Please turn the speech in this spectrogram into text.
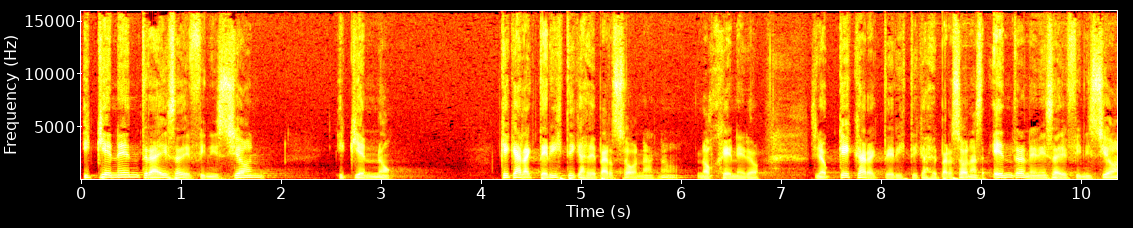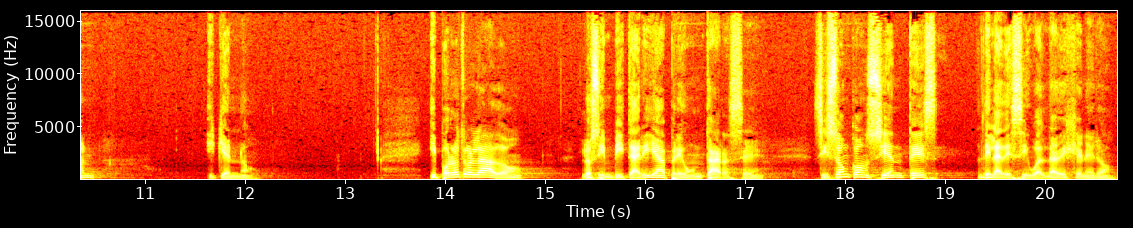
y quién entra a esa definición y quién no. ¿Qué características de personas, no, no género, sino qué características de personas entran en esa definición y quién no? Y por otro lado, los invitaría a preguntarse si son conscientes de la desigualdad de género,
